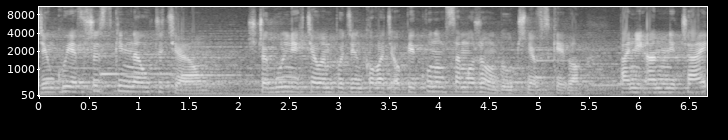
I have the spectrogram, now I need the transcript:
Dziękuję wszystkim nauczycielom. Szczególnie chciałem podziękować opiekunom samorządu uczniowskiego, pani Annie Czaj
